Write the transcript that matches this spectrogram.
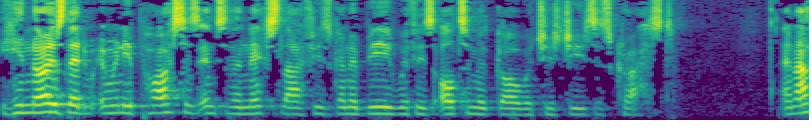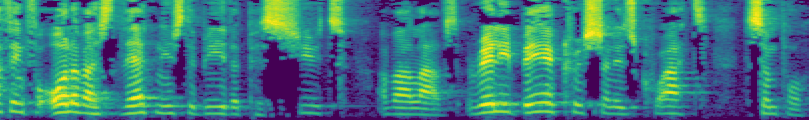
he knows that when he passes into the next life, he's going to be with his ultimate goal, which is Jesus Christ. And I think for all of us, that needs to be the pursuit of our lives. Really, being a Christian is quite simple.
